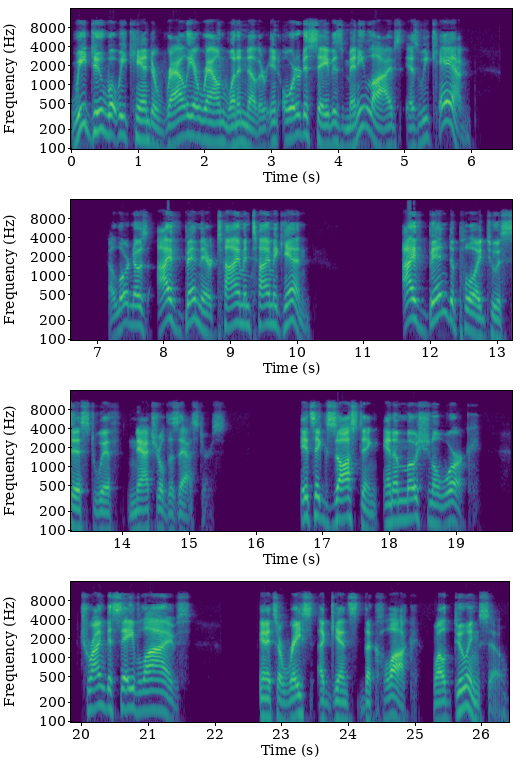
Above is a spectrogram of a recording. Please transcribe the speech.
we do what we can to rally around one another in order to save as many lives as we can. Now, Lord knows I've been there time and time again. I've been deployed to assist with natural disasters. It's exhausting and emotional work trying to save lives. And it's a race against the clock while doing so.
